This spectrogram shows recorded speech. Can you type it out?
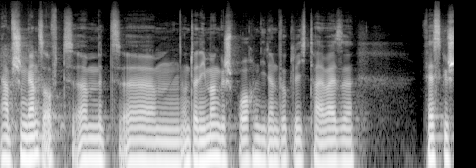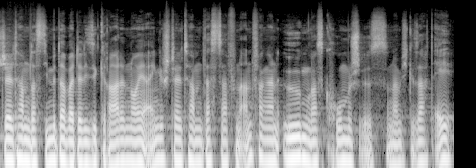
habe schon ganz oft äh, mit ähm, Unternehmern gesprochen, die dann wirklich teilweise festgestellt haben, dass die Mitarbeiter, die sie gerade neu eingestellt haben, dass da von Anfang an irgendwas komisch ist. Und dann habe ich gesagt, ey,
